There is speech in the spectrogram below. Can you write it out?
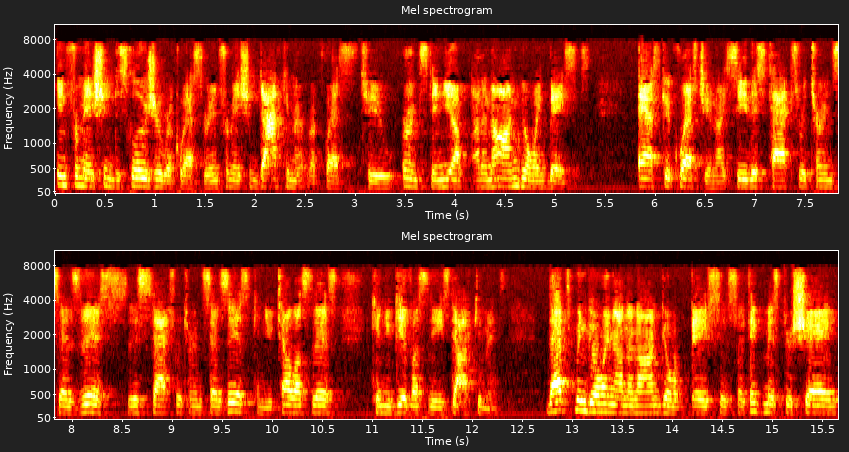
information disclosure requests or information document requests to Ernst & Young on an ongoing basis. Ask a question. I see this tax return says this. This tax return says this. Can you tell us this? Can you give us these documents? That's been going on an ongoing basis. I think Mr. Shea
